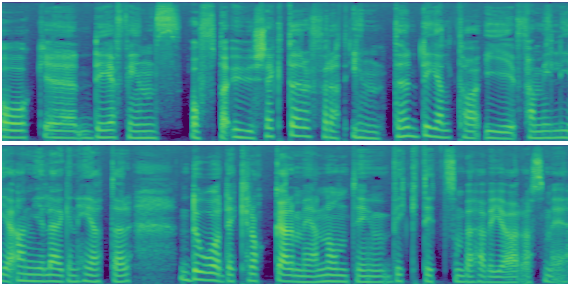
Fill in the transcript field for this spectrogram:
Och eh, det finns ofta ursäkter för att inte delta i familjeangelägenheter då det krockar med någonting viktigt som behöver göras med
